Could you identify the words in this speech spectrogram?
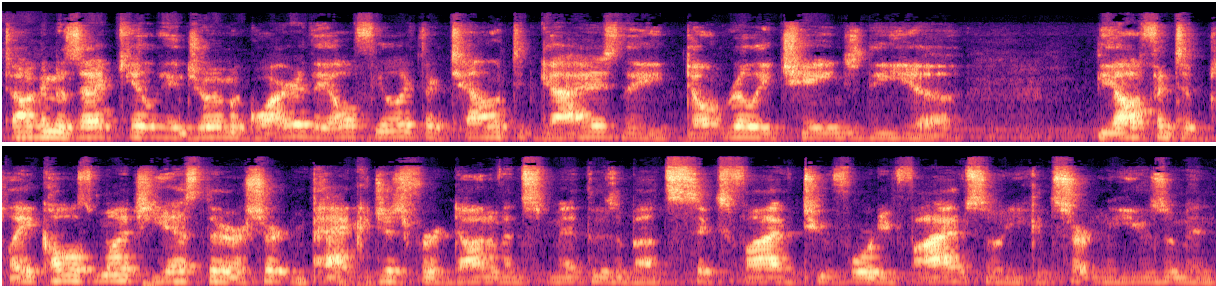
talking to Zach Kittley and Joey McGuire, they all feel like they're talented guys. They don't really change the uh, the offensive play calls much. Yes, there are certain packages for Donovan Smith, who's about 6'5", 245, so you could certainly use them in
